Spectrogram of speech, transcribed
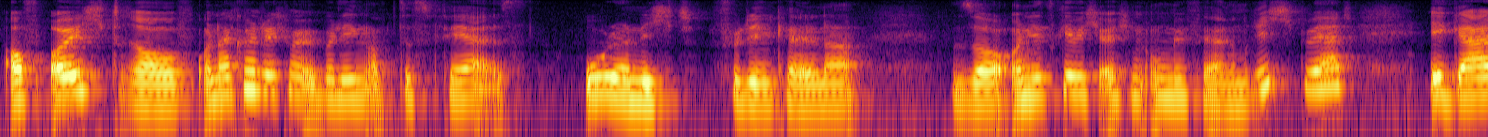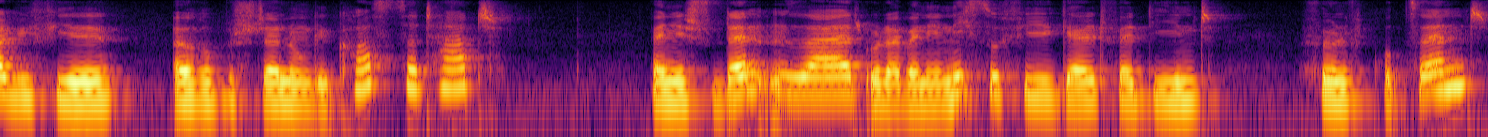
auf euch drauf. Und dann könnt ihr euch mal überlegen, ob das fair ist oder nicht für den Kellner. So, und jetzt gebe ich euch einen ungefähren Richtwert, egal wie viel eure Bestellung gekostet hat. Wenn ihr Studenten seid oder wenn ihr nicht so viel Geld verdient, 5%.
